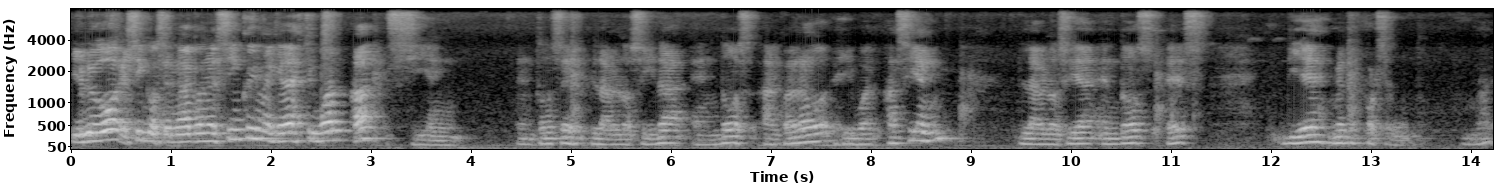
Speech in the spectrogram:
y luego el 5 se me va con el 5 y me queda esto igual a 100 entonces la velocidad en 2 al cuadrado es igual a 100. La velocidad en 2 es 10 metros por segundo. ¿Vale?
